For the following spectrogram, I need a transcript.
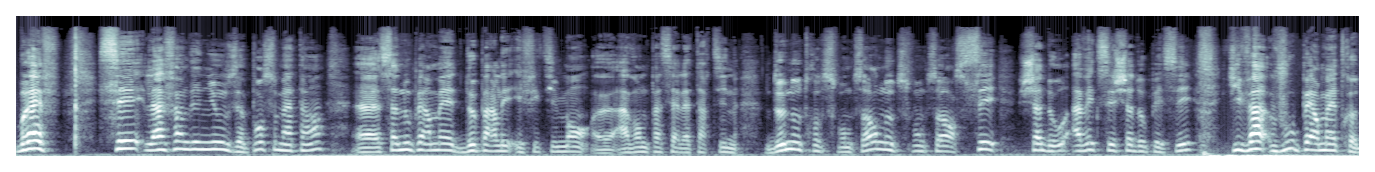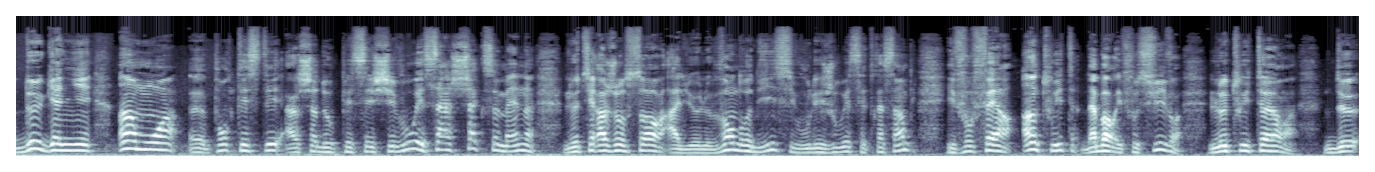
Bref, c'est la fin des news pour ce matin. Euh, ça nous permet de parler effectivement, euh, avant de passer à la tartine, de notre sponsor. Notre sponsor, c'est Shadow, avec ses Shadow PC, qui va vous permettre de gagner un mois euh, pour tester un Shadow PC chez vous. Et ça, chaque semaine, le tirage au sort a lieu le vendredi. Si vous voulez jouer, c'est très simple. Il faut faire un tweet. D'abord, il faut suivre le Twitter de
